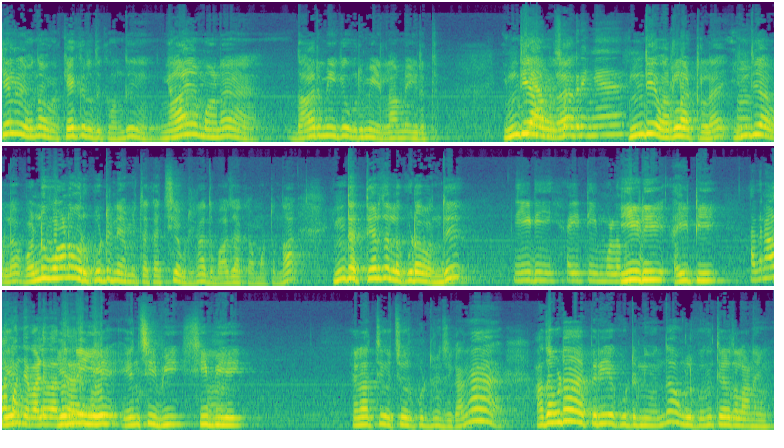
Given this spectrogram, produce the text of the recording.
கேள்வி வந்து அவங்க கேட்கறதுக்கு வந்து நியாயமான தார்மீக உரிமை எல்லாமே இருக்கு. இந்தியாவில் இந்திய வரலாற்றில் இந்தியாவில் வலுவான ஒரு கூட்டணி அமைத்த கட்சி அப்படின்னா அது பாஜக மட்டும்தான். இந்த தேர்தலில் கூட வந்து இடி ஐடி மூலம். இடி ஐடி அதனால கொஞ்சம் வலுவா தான் என்ஐஏ என்சிபி சிபிஐ எல்லாத்தையும் வச்சு ஒரு கூட்டணி வச்சுருக்காங்க. அதை விட பெரிய கூட்டணி வந்து அவங்களுக்கு வந்து தேர்தல் ஆணையம்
